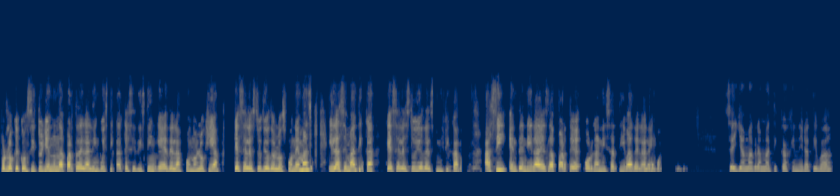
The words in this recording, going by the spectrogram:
por lo que constituyen una parte de la lingüística que se distingue de la fonología, que es el estudio de los fonemas, y la semántica, que es el estudio del significado. Así, entendida es la parte organizativa de la lengua. Se llama gramática generativa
